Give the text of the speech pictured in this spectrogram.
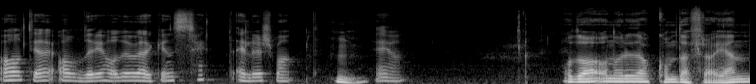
Alt jeg aldri hadde verken sett eller smakt. Mm. Ja. Og, da, og når du da kom derfra igjen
